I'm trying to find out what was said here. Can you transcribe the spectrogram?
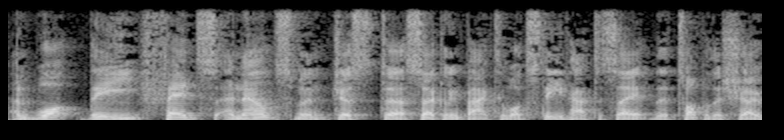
and what the Fed's announcement, just uh, circling back to what Steve had to say at the top of the show,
